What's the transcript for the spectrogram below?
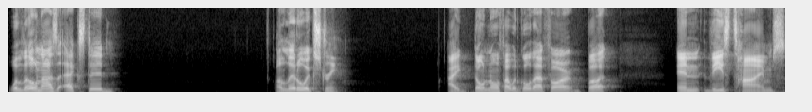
What Lil Nas X did, a little extreme. I don't know if I would go that far, but in these times,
